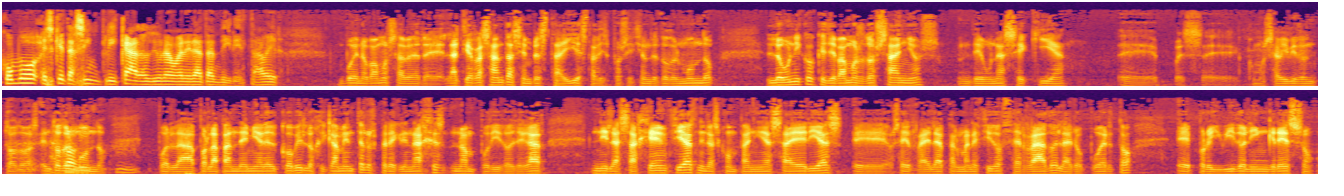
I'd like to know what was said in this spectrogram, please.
cómo es que te has implicado de una manera tan directa? A ver. Bueno, vamos a ver, la Tierra Santa siempre está ahí, está a disposición de todo el mundo. Lo único que llevamos dos años de una sequía, eh, pues eh, como se ha vivido en todo, en todo el mundo. Mm. Por la, por la pandemia del COVID, lógicamente, los peregrinajes no han podido llegar. Ni las agencias ni las compañías aéreas. Eh, o sea, Israel ha permanecido cerrado, el aeropuerto, prohibido el ingreso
